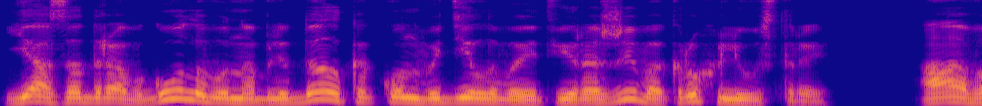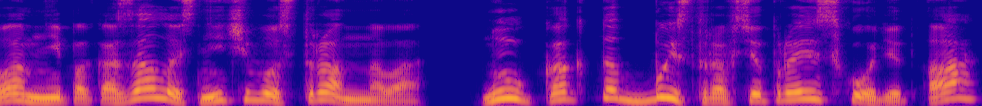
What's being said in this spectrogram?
я, задрав голову, наблюдал, как он выделывает виражи вокруг люстры. А вам не показалось ничего странного? Ну, как-то быстро все происходит, а?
